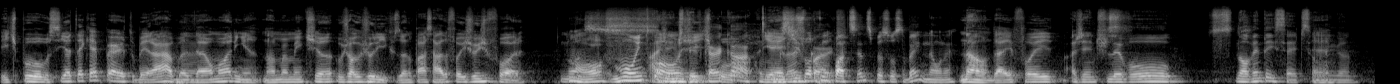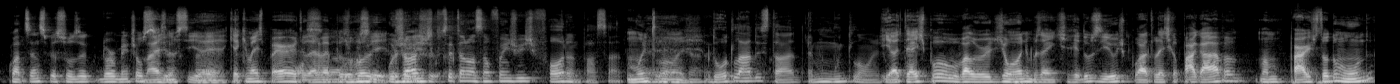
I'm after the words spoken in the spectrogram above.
E tipo, se até que é perto, Beraba, dá uma horinha. Normalmente os jogos jurídicos, ano passado foi Juiz de Fora. Nossa. Muito A gente longe. teve que tipo, arcar com e a Vocês gente... foram com parte. 400 pessoas também? Não, né? Não, daí foi A gente levou 97, se eu não É. me engano. 400 pessoas normalmente é o mais CIA. no CIA, é. Que é aqui mais perto, a galera vai pelo tipo rolê. O Jorge, pra você ter noção, foi em Juiz de Fora ano passado. Muito longe. Do outro lado do estado. É muito longe. E até, tipo, o valor de ônibus a gente reduziu. Tipo, a Atlética pagava uma parte de todo mundo.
